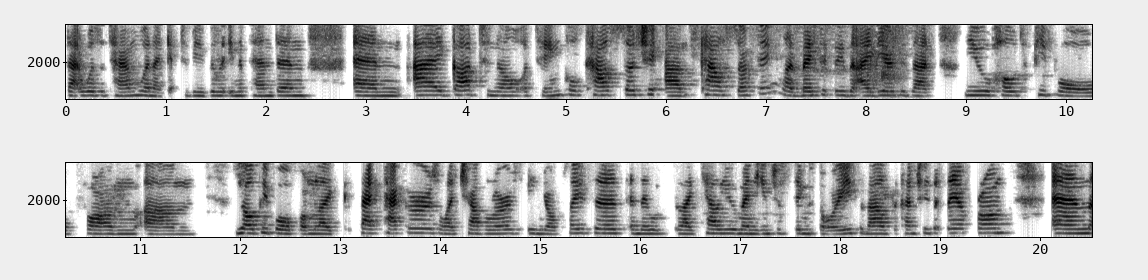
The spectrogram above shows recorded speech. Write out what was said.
that was a time when I get to be really independent. And I got to know a thing called couch searching, couch surfing. Like basically the idea is that you hold people from um, you know people from like backpackers or like travelers in your places and they would like tell you many interesting stories about the country that they are from. And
